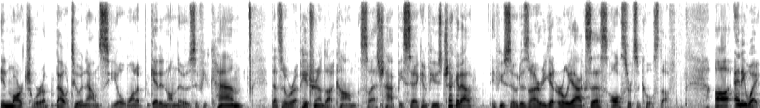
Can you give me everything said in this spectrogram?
in March. We're about to announce. You'll want to get in on those if you can. That's over at patreon.com slash happy sad confused. Check it out if you so desire. You get early access, all sorts of cool stuff. Uh, anyway,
